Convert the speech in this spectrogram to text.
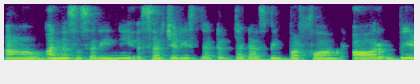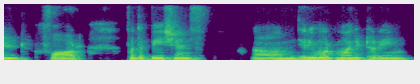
um, unnecessary knee surgeries that that has been performed or billed for for the patients. Um, remote monitoring,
